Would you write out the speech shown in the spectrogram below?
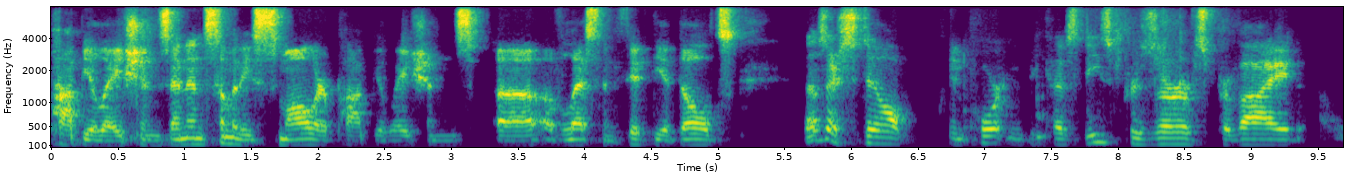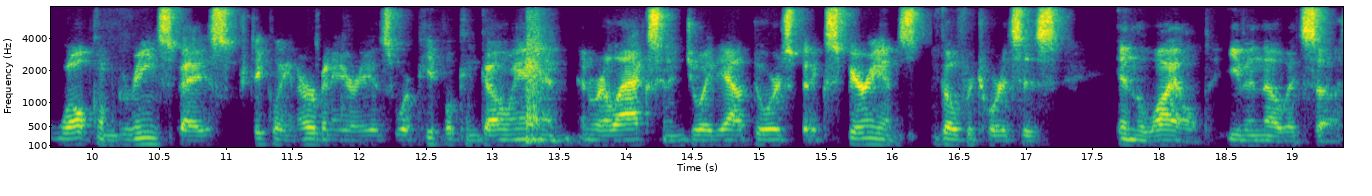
populations, and then some of these smaller populations uh, of less than 50 adults. Those are still important because these preserves provide welcome green space, particularly in urban areas where people can go in and, and relax and enjoy the outdoors, but experience gopher tortoises in the wild, even though it's a,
